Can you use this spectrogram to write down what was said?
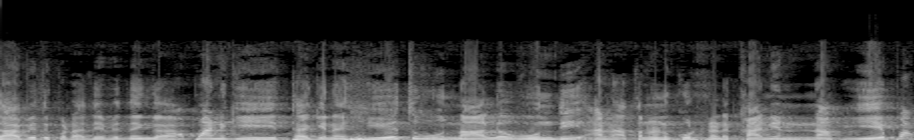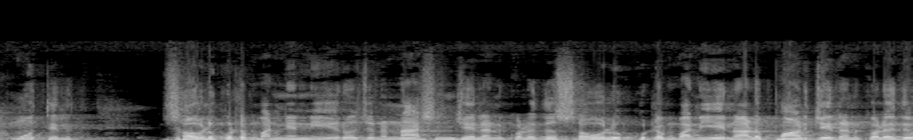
దావిది కూడా అదే విధంగా పాపానికి తగిన హేతువు నాలో ఉంది అని అతను అనుకుంటున్నాడు. కానీ నాకు ఏ పాపమో తెలియదు సౌలు కుటుంబాన్ని నేను ఏ రోజున నాశనం చేయాలనుకోలేదు సౌలు కుటుంబాన్ని ఏనాడు పాడు చేయాలనుకోలేదు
